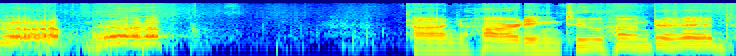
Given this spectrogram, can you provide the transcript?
Up, up. Tonya Harding 200.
